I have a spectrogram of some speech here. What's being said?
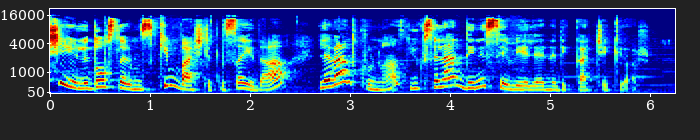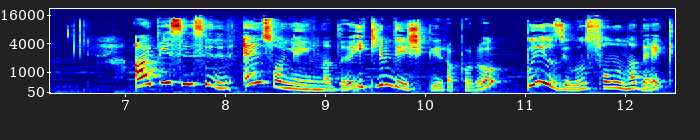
şehirli dostlarımız kim başlıklı sayıda Levent Kurnaz yükselen deniz seviyelerine dikkat çekiyor. IPCC'nin en son yayınladığı iklim değişikliği raporu bu yüzyılın sonuna dek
